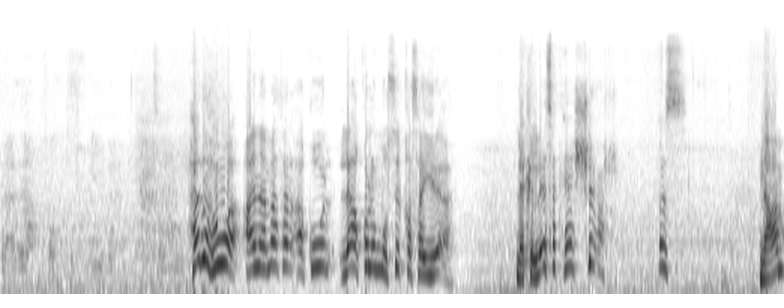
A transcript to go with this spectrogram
بقى ده هنحطه في إيه بقى؟ هذا هو أنا مثلا أقول لا أقول الموسيقى سيئة لكن ليست هي الشعر بس. نعم؟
